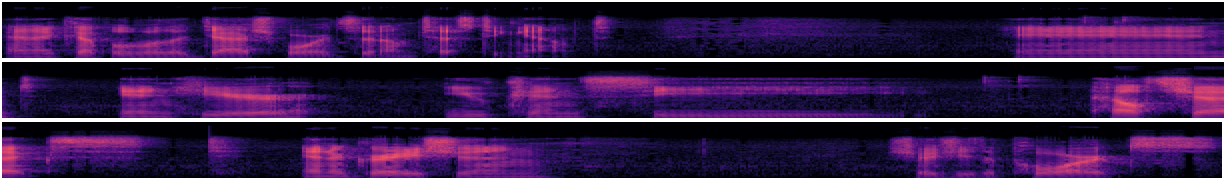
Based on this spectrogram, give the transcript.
and a couple of other dashboards that I'm testing out. And in here, you can see health checks, integration, shows you the ports,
